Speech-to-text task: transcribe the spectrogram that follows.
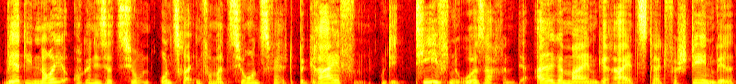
Wer die Neuorganisation unserer Informationswelt begreifen und die tiefen Ursachen der allgemeinen Gereiztheit verstehen will,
